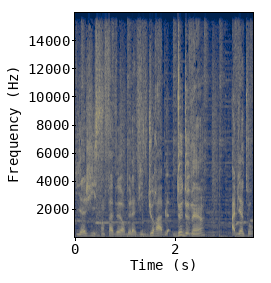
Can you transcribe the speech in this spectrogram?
qui agissent en faveur de la ville durable de demain. À bientôt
